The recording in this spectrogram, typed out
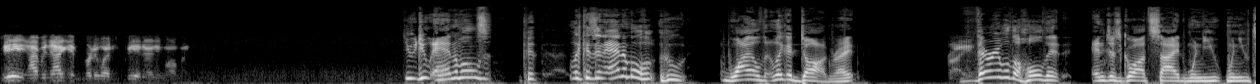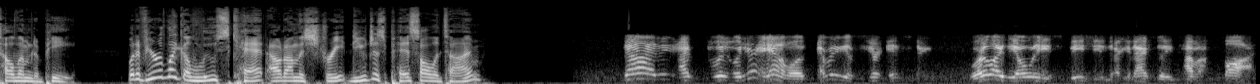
pee. I mean, I can pretty much pee at any moment. Do do animals could like as an animal who wild like a dog, right? Right. They're able to hold it and just go outside when you when you tell them to pee. But if you're like a loose cat out on the street, do you just piss all the time? No, I think I, when, when you're an animal, everything is your instinct. We're like the only species that can actually have a thought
